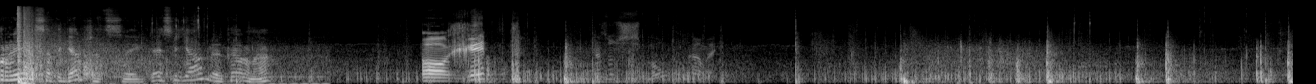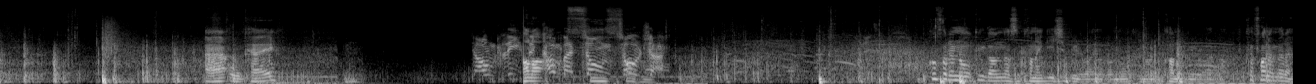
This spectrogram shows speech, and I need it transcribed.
Resette gadgets seg. Det er så jævlig irriterende. Å, RIP! Det er så smoker meg. Eh, OK. Don't leave Han the har... combat Fy zone, faen. soldier. Hvorfor er det noen ganger så kan jeg ikke bli og noen ganger kan jeg bli reviva? Hva faen er med det?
